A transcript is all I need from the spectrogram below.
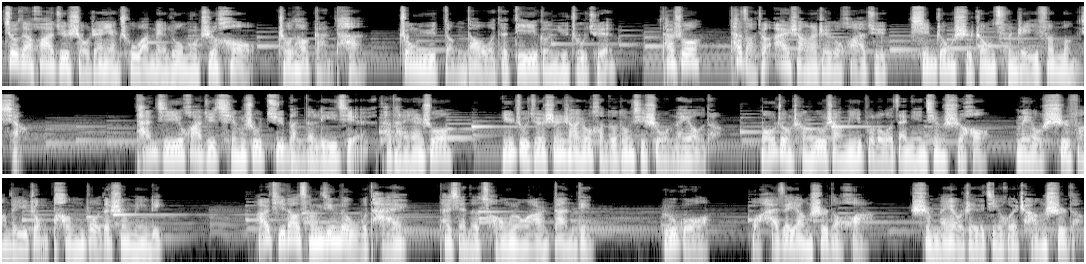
就在话剧首站演出完美落幕之后，周涛感叹：“终于等到我的第一个女主角。”她说。她早就爱上了这个话剧，心中始终存着一份梦想。谈及话剧《情书》剧本的理解，她坦言说：“女主角身上有很多东西是我没有的，某种程度上弥补了我在年轻时候没有释放的一种蓬勃的生命力。”而提到曾经的舞台，他显得从容而淡定。如果我还在央视的话，是没有这个机会尝试的。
